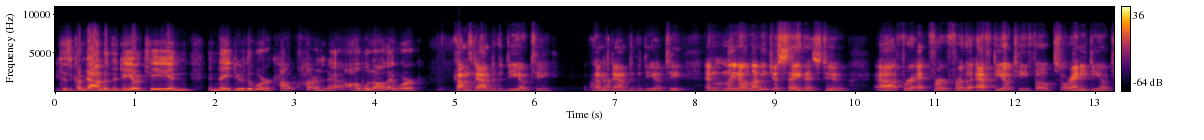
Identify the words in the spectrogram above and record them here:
does it come down to the DOT and, and they do the work? How, how does that, how would all that work? comes down to the DOT. It comes Okay. down to the DOT. And you know, let me just say this too. Uh, for for for the FDOT folks or any DOT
